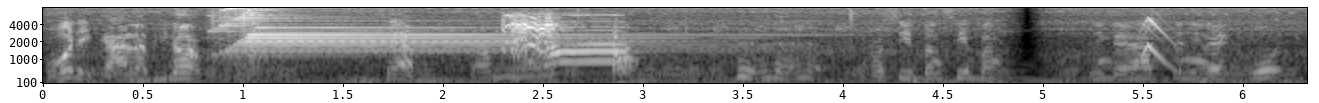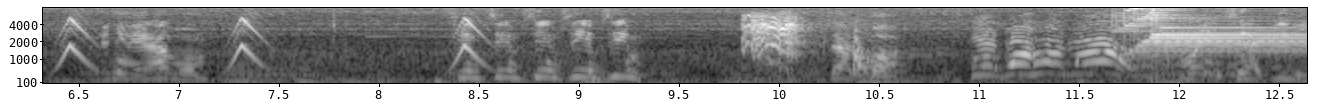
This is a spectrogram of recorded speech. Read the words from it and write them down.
โอ้เด็กการแล้วพี่น้องแซ่บตรงนี้ว่าเอาซิมเบังซิมเบังเป็นยังไงครับเป็นยังไงโอ้ยเป็นยังไงครับผมซิมซิมซิมซิมซิมแซ่บบ่แทบแล้วแทบแล้วไม่แซ่บอีหลี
